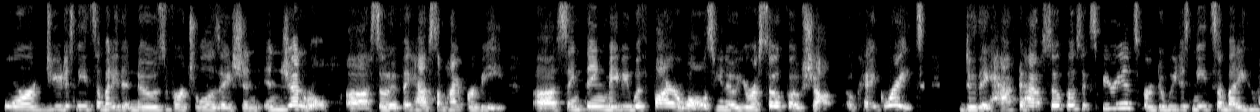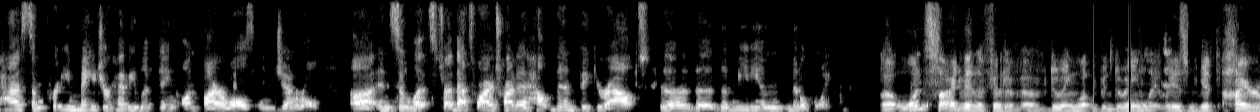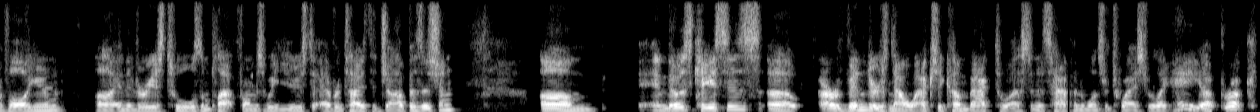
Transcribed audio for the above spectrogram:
or do you just need somebody that knows virtualization in general? Uh, so if they have some hyper-v uh, same thing maybe with firewalls you know you're a sophos shop. Okay great do they have to have Sophos experience or do we just need somebody who has some pretty major heavy lifting on firewalls in general? Uh, and so let's try, that's why I try to help them figure out the, the, the medium middle point. Uh, one side benefit of, of doing what we've been doing lately is we get higher volume uh, in the various tools and platforms we use to advertise the job position. Um, in those cases, uh, our vendors now will actually come back to us, and it's happened once or twice. We're like, "Hey, uh, Brook,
